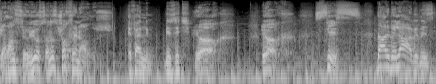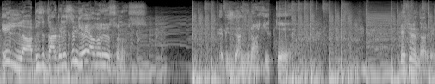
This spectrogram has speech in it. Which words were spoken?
Yalan söylüyorsanız çok fena olur. Efendim biz hiç... Yok. Yok. Siz darbeli abimiz illa bizi darbelesin diye yalvarıyorsunuz. E bizden günah gitti. Getirin darbeli.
